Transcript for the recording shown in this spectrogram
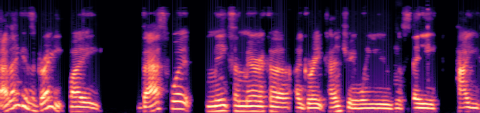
I think it's great. Like that's what makes America a great country when you say how you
